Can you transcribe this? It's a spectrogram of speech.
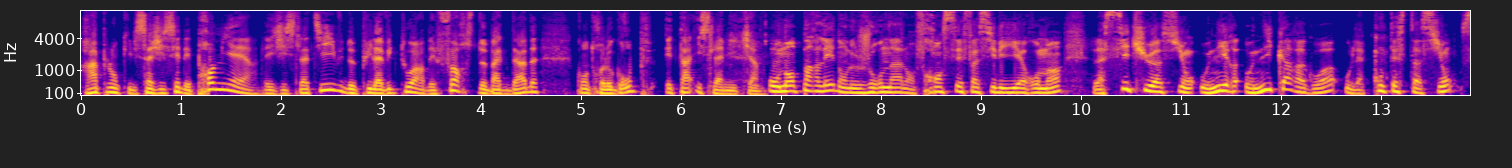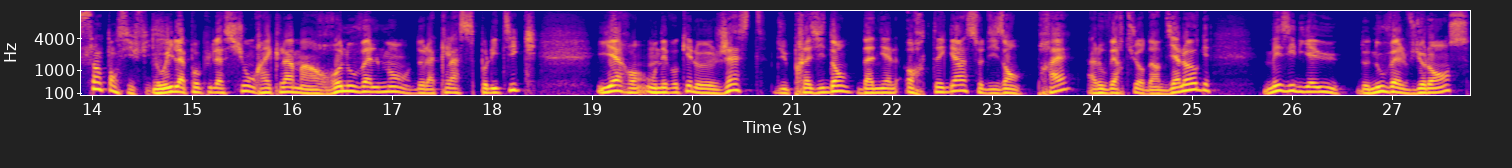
Rappelons qu'il s'agissait des premières législatives depuis la victoire des forces de Bagdad contre le groupe État islamique. On en parlait dans le journal en français facile hier romain. La situation au, au Nicaragua où la contestation s'intensifie. Oui, la population réclame un renouvellement de la classe politique. Hier, on évoquait le geste du président Daniel Ortega se disant prêt à l'ouverture d'un dialogue, mais il y a eu de nouvelles violences.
